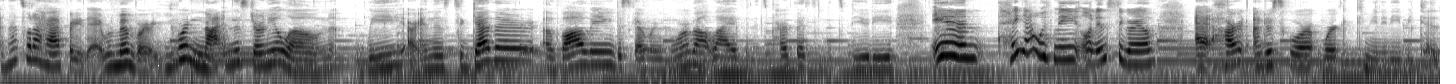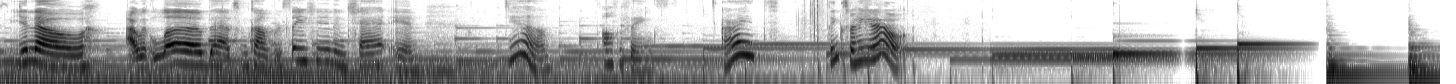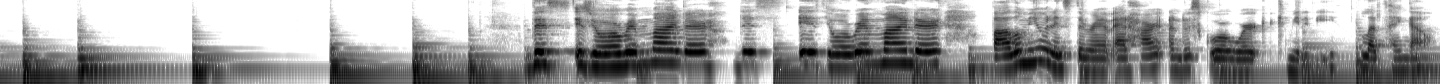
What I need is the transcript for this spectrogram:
And that's what I have for today. Remember, you are not in this journey alone. We are in this together, evolving, discovering more about life and its purpose and its beauty. And hang out with me on Instagram at heart underscore work community because you know I would love to have some conversation and chat and yeah, all the things. All right. Thanks for hanging out. This is your reminder. This is your reminder. Follow me on Instagram at heart underscore work community. Let's hang out.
